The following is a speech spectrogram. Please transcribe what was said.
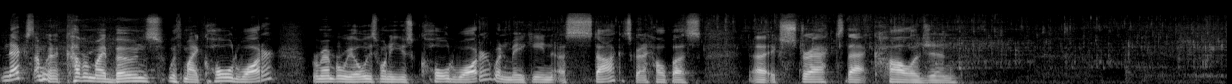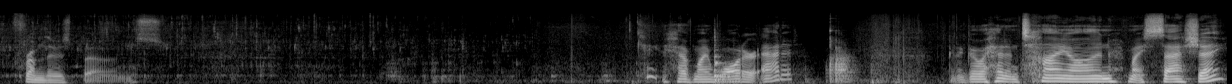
Next, I'm gonna cover my bones with my cold water. Remember, we always wanna use cold water when making a stock. It's gonna help us uh, extract that collagen from those bones. Okay, I have my water added. I'm gonna go ahead and tie on my sachet.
